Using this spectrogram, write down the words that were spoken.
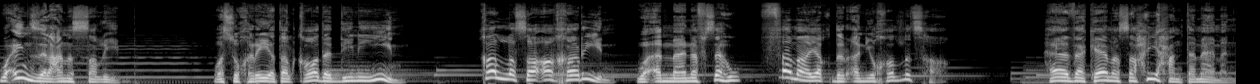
وانزل عن الصليب. وسخرية القادة الدينيين. خلص آخرين وأما نفسه فما يقدر أن يخلصها. هذا كان صحيحا تماما.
